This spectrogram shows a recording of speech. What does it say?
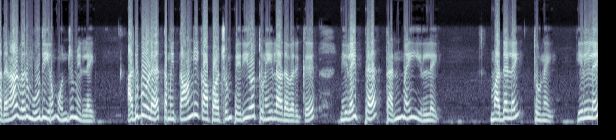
அதனால் வரும் ஊதியம் ஒன்றுமில்லை. அதுபோல தம்மை தாங்கி காப்பாற்றும் பெரியோர் துணையில்லாதவருக்கு நிலைத்த தன்மை இல்லை. மதலை துணை இல்லை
